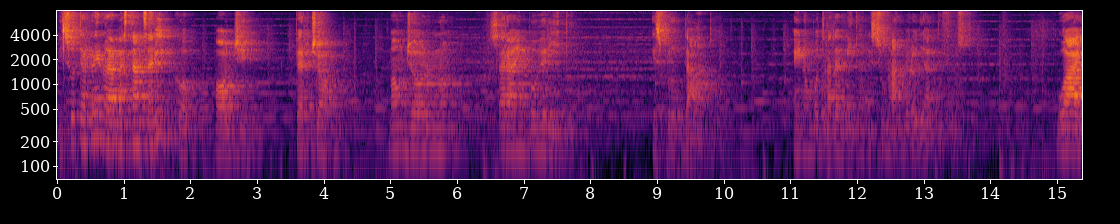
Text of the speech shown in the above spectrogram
Il suo terreno è abbastanza ricco oggi, perciò, ma un giorno sarà impoverito e sfruttato e non potrà dar vita a nessun albero di alto fusto. Guai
